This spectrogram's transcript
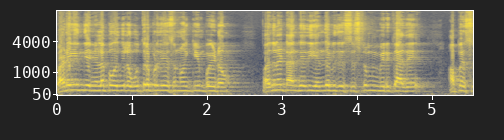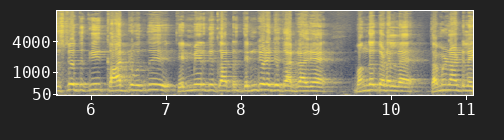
வட இந்திய நிலப்பகுதியில் உத்தரப்பிரதேசம் நோக்கியும் போயிடும். பதினெட்டாம் தேதி எந்தவித சிஸ்டமும் இருக்காது. அப்போ சிஸ்டத்துக்கு காற்று வந்து தென்மேற்கு காற்று தென்கிழக்கு காற்றாக வங்கக்கடலில் தமிழ்நாட்டில்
